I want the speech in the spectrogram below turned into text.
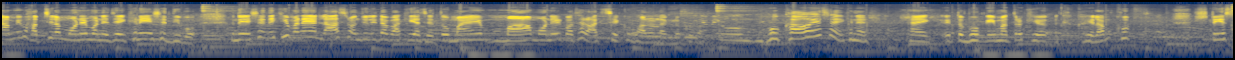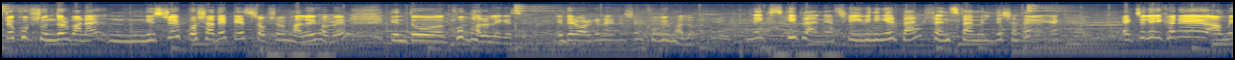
আমি ভাবছিলাম মনের মনে যে এখানে এসে দিব। কিন্তু এসে দেখি মানে লাস্ট অঞ্জলিটা বাকি আছে। তো মায়ের মা মনের কথা রাখছে খুব ভালো লাগল খুব। তো ভোগ খাওয়া হয়েছে এখানে? হ্যাঁ তো ভোগ এইমাত্র খেয়ে- খেলাম। খুব টেস্টও খুব সুন্দর বানায়। নিশ্চয়ই প্রসাদের টেস্ট সবসময় ভালোই হবে। কিন্তু খুব ভালো লেগেছে। এদের অর্গানাইজেশন খুবই ভালো। নেক্সট কি প্ল্যান আজকে ইভিনিংয়ের প্ল্যান ফ্রেন্ডস ফ্যামিলিদের সাথে? অ্যাকচুয়ালি এখানে আমি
